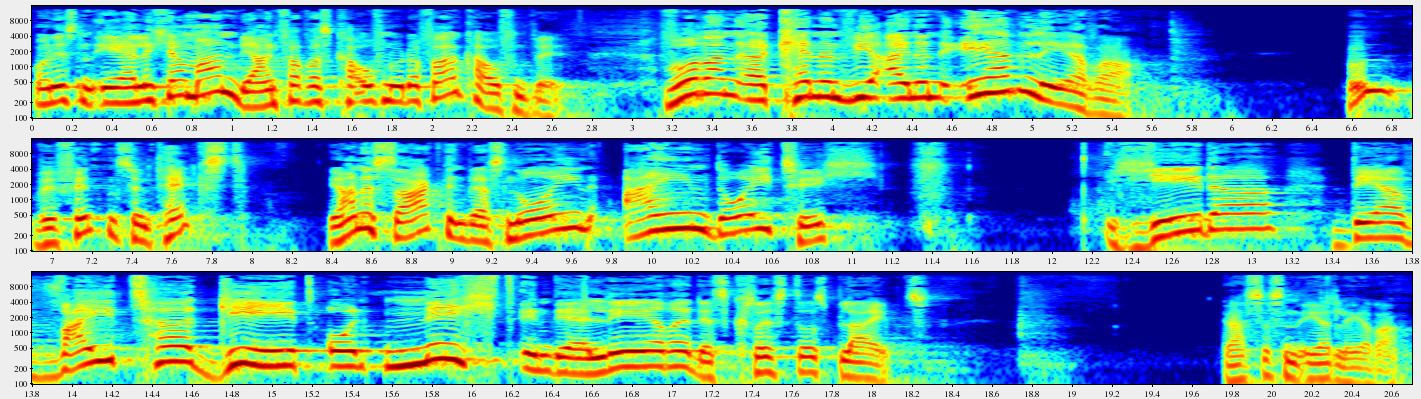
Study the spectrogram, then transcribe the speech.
und ist ein ehrlicher Mann, der einfach was kaufen oder verkaufen will. Woran erkennen wir einen Erdlehrer? Nun, wir finden es im Text. Johannes sagt in Vers 9 eindeutig, jeder, der weitergeht und nicht in der Lehre des Christus bleibt. Das ist ein Erdlehrer.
